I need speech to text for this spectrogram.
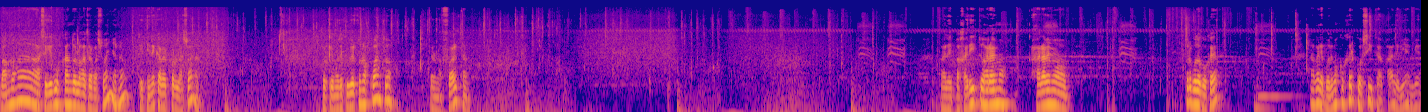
vamos a seguir buscando los atrapasueños, ¿no? Que tiene que haber por la zona. Porque hemos descubierto unos cuantos, pero nos faltan. Vale, pajaritos, ahora vemos, ahora vemos... ¿Esto lo puedo coger? Ah, vale, podemos coger cositas. Vale, bien, bien.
